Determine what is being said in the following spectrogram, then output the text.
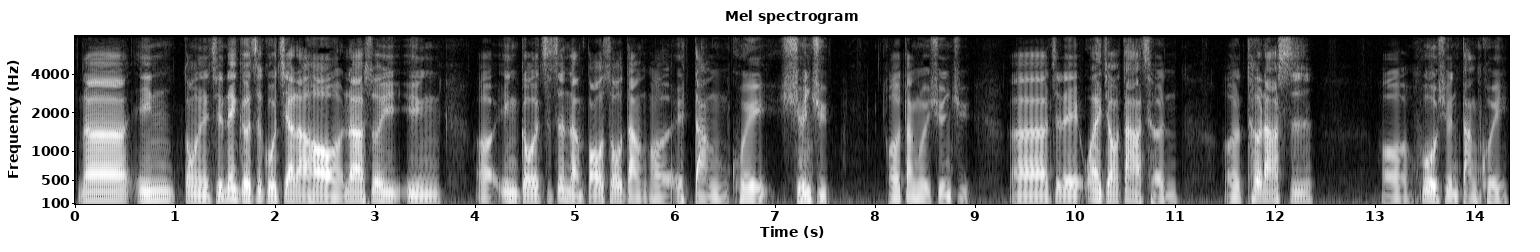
那因当然是内阁制国家了吼，那所以因呃英国执政党保守党哦党魁选举哦党魁选举啊，这类外交大臣。呃，特拉斯哦，获选党魁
